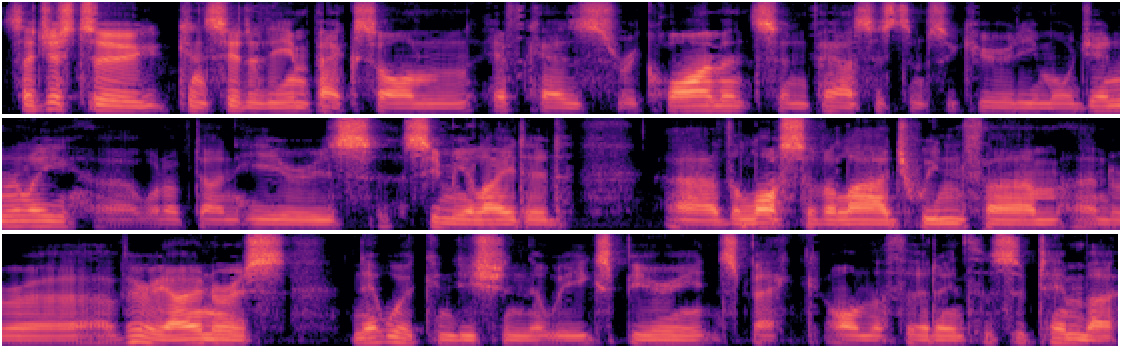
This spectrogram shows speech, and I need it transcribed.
So just to consider the impacts on FCAS requirements and power system security more generally, uh, what I've done here is simulated uh, the loss of a large wind farm under a, a very onerous network condition that we experienced back on the 13th of September,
